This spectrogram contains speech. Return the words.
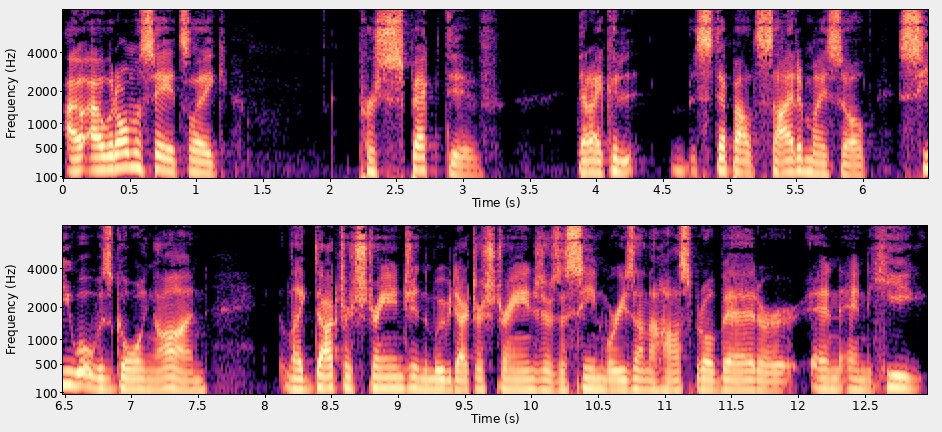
I, I would almost say it's like perspective that I could step outside of myself, see what was going on. Like Doctor Strange in the movie Doctor Strange, there's a scene where he's on the hospital bed, or and and he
